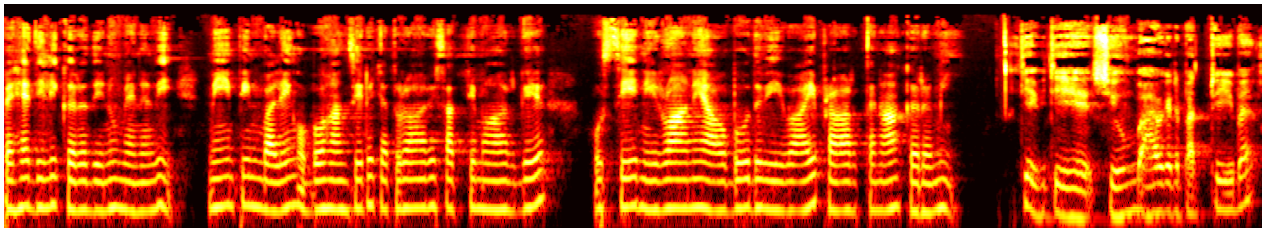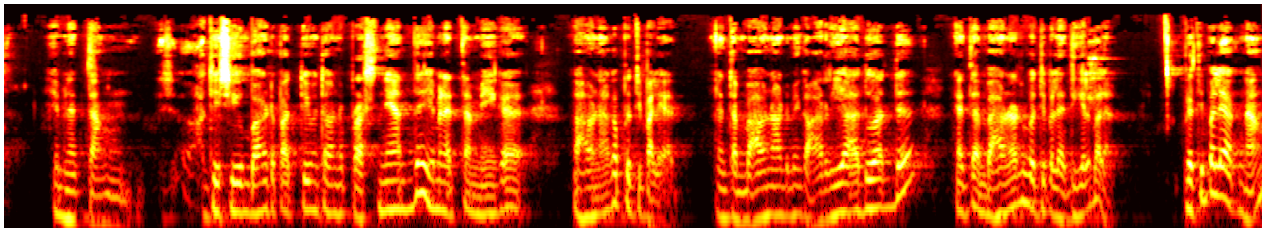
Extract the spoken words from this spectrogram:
පැහැදිලි කර දෙනු මැනවි. මේ පින් බලෙන් ඔබ වහන්සේට චතුරාර්ය සත්‍ය මාර්ගය ඔස්සේ නිර්වාණය අවබෝධ වේවායි ප්‍රාර්ථනා කරමි. ඒ විදිහේ සියුම් භාවයකටපත් වීම එහෙම නැත්නම් අතිසියුම් භාවයටපත් වීම තවන ප්‍රශ්නයක්ද? එහෙම නැත්නම් මේක භාවනාවක ප්‍රතිඵලයක්ද? නැත්නම් භාවනාවට මේක ආර්යාදුවක්ද නැත්නම් භාවනාවට ප්‍රතිඵලයක්ද කියලා බලන්න. ප්‍රතිඵලයක් නම්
